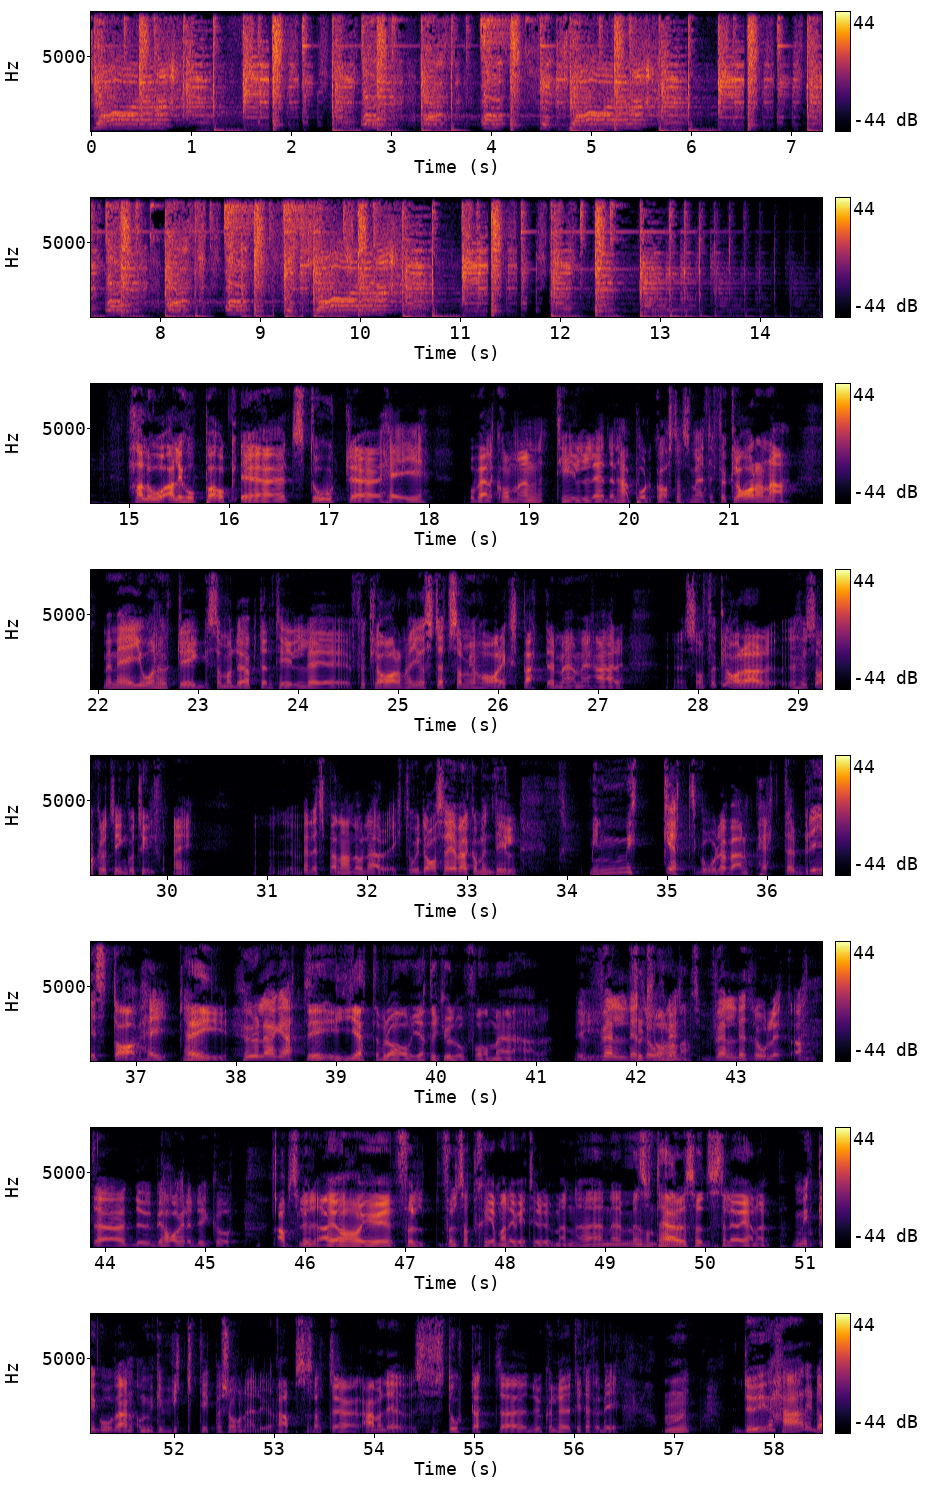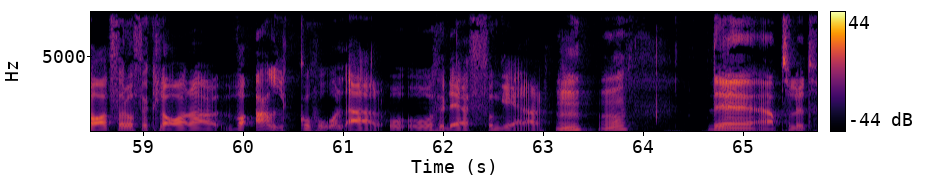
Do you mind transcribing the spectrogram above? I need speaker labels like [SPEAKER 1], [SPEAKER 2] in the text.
[SPEAKER 1] Förklararna. F, F, F. F, F, F.
[SPEAKER 2] Hallå allihopa och eh, ett stort eh, hej och välkommen till eh, den här podcasten som heter Förklararna. Med mig Johan Hurtig som har döpt den till eh, Förklararna just eftersom jag har experter med mig här som förklarar hur saker och ting går till för mig. Eh, Det är väldigt spännande och lärorikt. Och idag säger jag välkommen till min mycket goda vän Petter Bristav. Hej!
[SPEAKER 3] Hej!
[SPEAKER 2] Hur är läget?
[SPEAKER 3] Det är jättebra och jättekul att få vara med här
[SPEAKER 2] Det är väldigt roligt, väldigt roligt att eh, du behagade dyka upp.
[SPEAKER 3] Absolut, ja, jag har ju full, fullsatt schema, det vet ju du Men, eh, men sånt här så ställer jag gärna upp
[SPEAKER 2] Mycket god vän och mycket viktig person är du ju.
[SPEAKER 3] Absolut.
[SPEAKER 2] Så att, eh, ja, men det är stort att eh, du kunde titta förbi. Mm. Du är ju här idag för att förklara vad alkohol är och, och hur det fungerar.
[SPEAKER 3] Det är absolut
